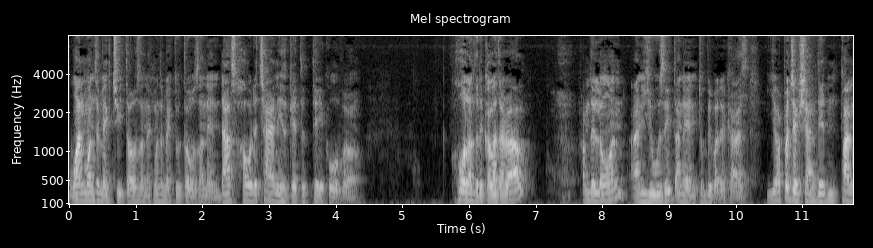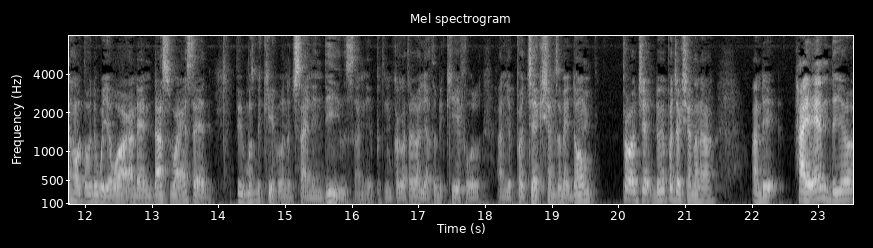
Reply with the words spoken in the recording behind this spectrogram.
one month to make three thousand, next month to make two thousand, and that's how the Chinese get to take over, hold on to the collateral from the loan and use it and then to be better because your projection didn't pan out the way you are. And then that's why I said people must be careful when signing deals and you're putting collateral. You have to be careful and your projections. I mean, don't project do your projection on a on the high end, do your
